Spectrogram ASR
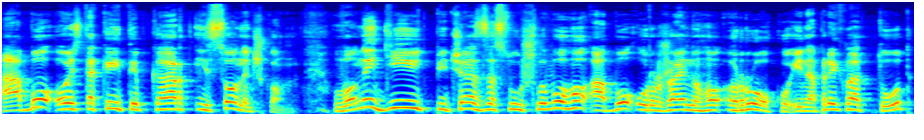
Або ось такий тип карт із сонечком. Вони діють під час засушливого або урожайного року. І, наприклад, тут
